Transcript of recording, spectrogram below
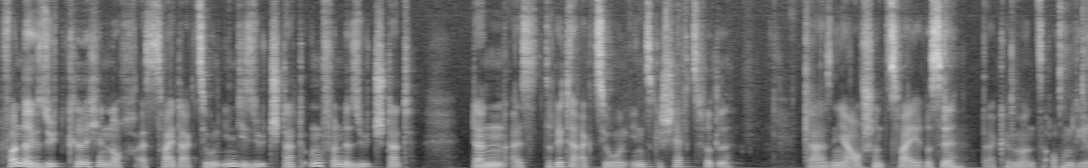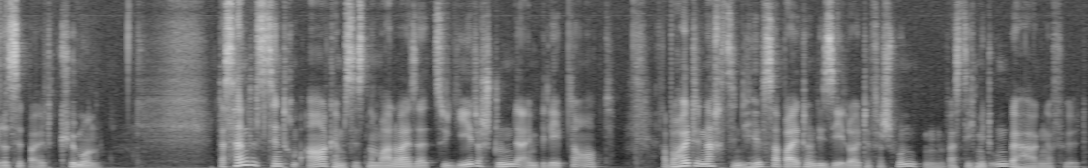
von der Südkirche noch als zweite Aktion in die Südstadt und von der Südstadt dann als dritte Aktion ins Geschäftsviertel. Da sind ja auch schon zwei Risse, da können wir uns auch um die Risse bald kümmern. Das Handelszentrum Arkhams ist normalerweise zu jeder Stunde ein belebter Ort. Aber heute Nacht sind die Hilfsarbeiter und die Seeleute verschwunden, was dich mit Unbehagen erfüllt.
